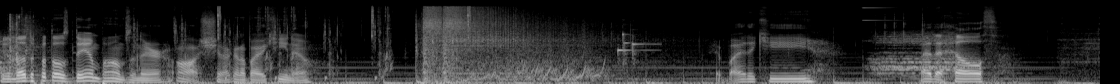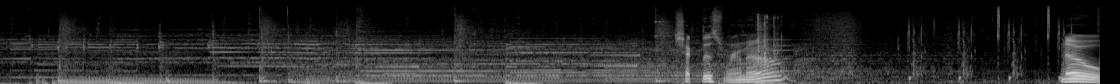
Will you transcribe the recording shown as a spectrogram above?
You're allowed to put those damn bombs in there. Oh shit, I gotta buy a key now. Okay, buy the key. Buy the health. Check this room out. No.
